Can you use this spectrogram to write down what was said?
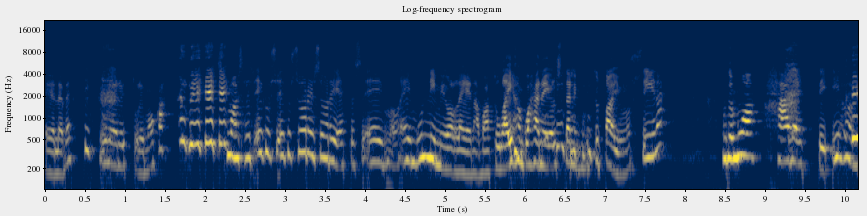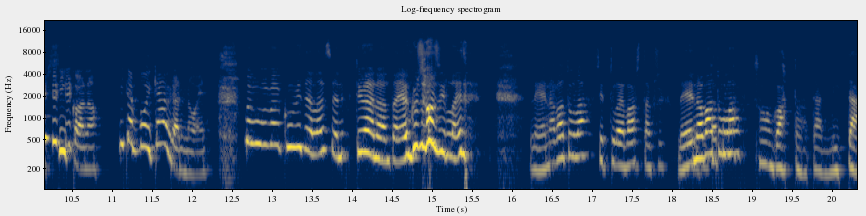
helvetti, Yle nyt tuli moka. Sitten mä olin silleen, että eikö, eikö sori, sori, että se ei, ei mun nimi ole Leena Vatula, ihan kuin hän ei olisi sitä niin vittu tajunnut siinä. Mutta mua hävetti ihan sikana. Miten voi käydä noin? Mä voin vaan kuvitella sen työnantajan, kun se on sillä Leena Vatula, sitten tulee vastaukseksi Leena Vatula. Vatula. Se on kattonut tän, mitä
